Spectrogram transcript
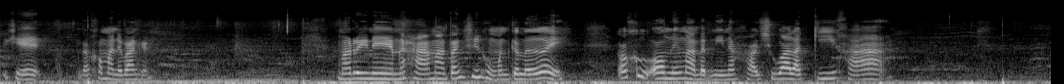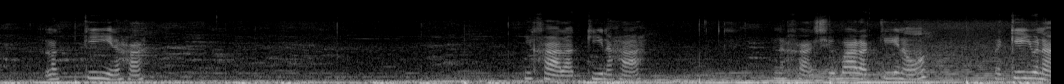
โอเค แล้วเข้ามาในบ้านกัน มารีเนมนะคะ มาตั้งชื่อของมันกันเลย ก็คือออมเลี้ยงหมาแบบนี้นะคะ ชื่อว่าลักกี้ค่ะ ลักกี้นะคะ นี่ค่ะลักกี้นะคะ นะคะ ชื่อว่าลักกี้เนาะ ลักกี้อยู่ไหน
